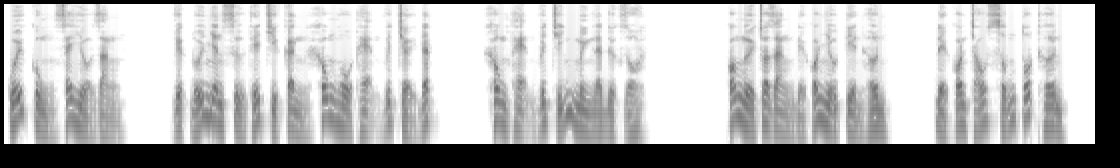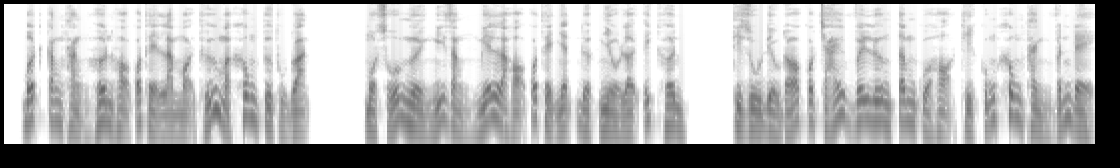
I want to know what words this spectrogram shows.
cuối cùng sẽ hiểu rằng việc đối nhân xử thế chỉ cần không hồ thẹn với trời đất, không thẹn với chính mình là được rồi. Có người cho rằng để có nhiều tiền hơn, để con cháu sống tốt hơn, bớt căng thẳng hơn họ có thể làm mọi thứ mà không từ thủ đoạn. Một số người nghĩ rằng miễn là họ có thể nhận được nhiều lợi ích hơn, thì dù điều đó có trái với lương tâm của họ thì cũng không thành vấn đề.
